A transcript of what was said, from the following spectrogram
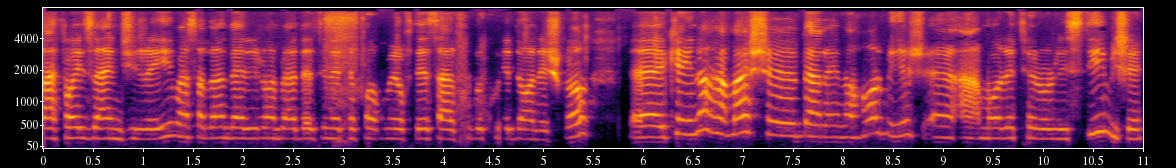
قطعای زنجیره مثلا در ایران بعد از این اتفاق میفته سرکوب کوی دانشگاه که اینا همش در این حال به اعمال تروریستی میشه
